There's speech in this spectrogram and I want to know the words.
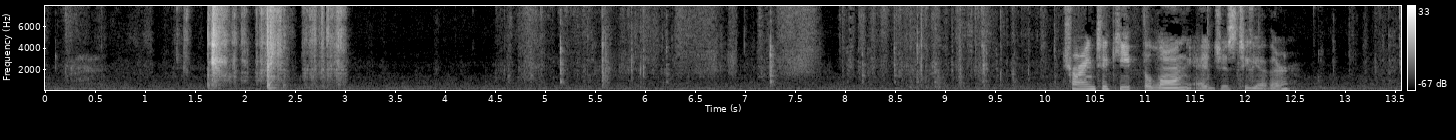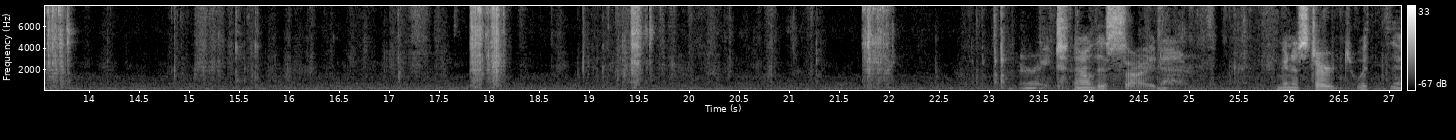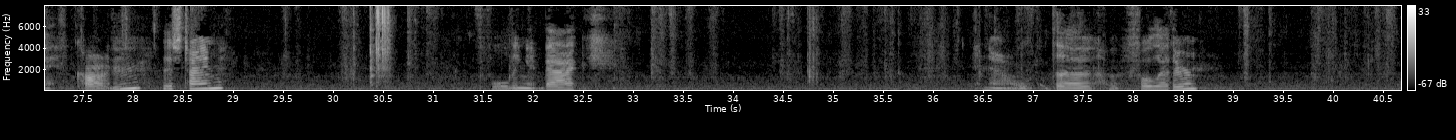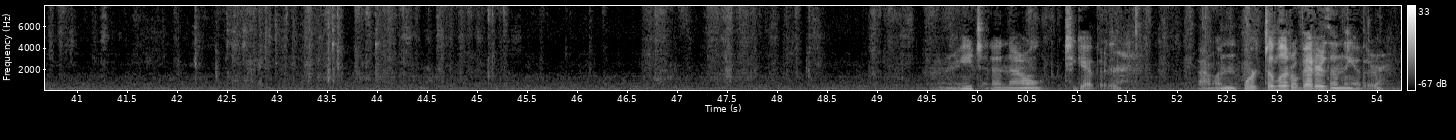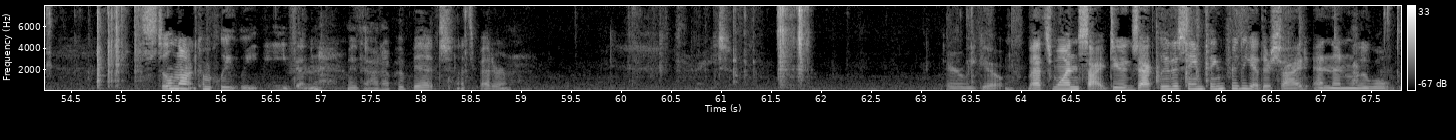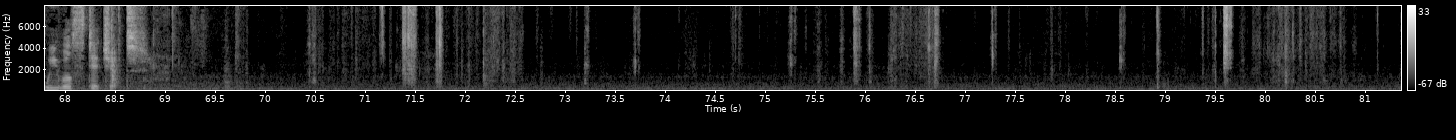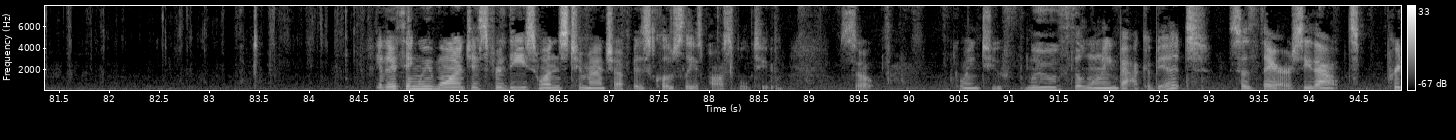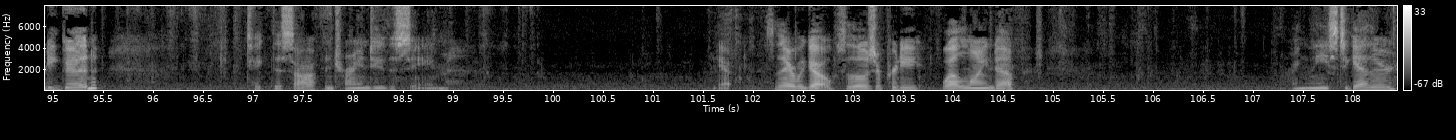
Trying to keep the long edges together. now this side. I'm going to start with the cotton this time. Folding it back. Now the faux leather. All right, and now together. That one worked a little better than the other. Still not completely even. Move that up a bit. That's better. Right. There we go. That's one side. Do exactly the same thing for the other side, and then we will we will stitch it. Other thing we want is for these ones to match up as closely as possible too. So going to move the line back a bit. So there, see that's pretty good. Take this off and try and do the same. Yep, so there we go. So those are pretty well lined up. Bring these together.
